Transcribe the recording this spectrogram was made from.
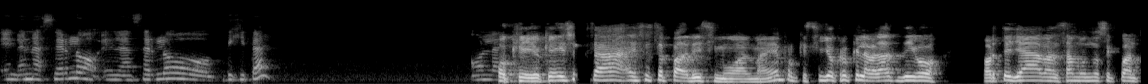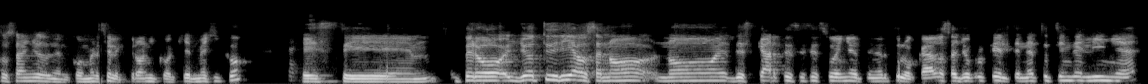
en, hacerlo, en hacerlo digital. Online. Ok, ok, eso está, eso está padrísimo, Alma, ¿eh? porque sí, yo creo que la verdad, digo, ahorita ya avanzamos no sé cuántos años en el comercio electrónico aquí en México, este, pero yo te diría, o sea, no, no descartes ese sueño de tener tu local, o sea, yo creo que el tener tu tienda en línea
